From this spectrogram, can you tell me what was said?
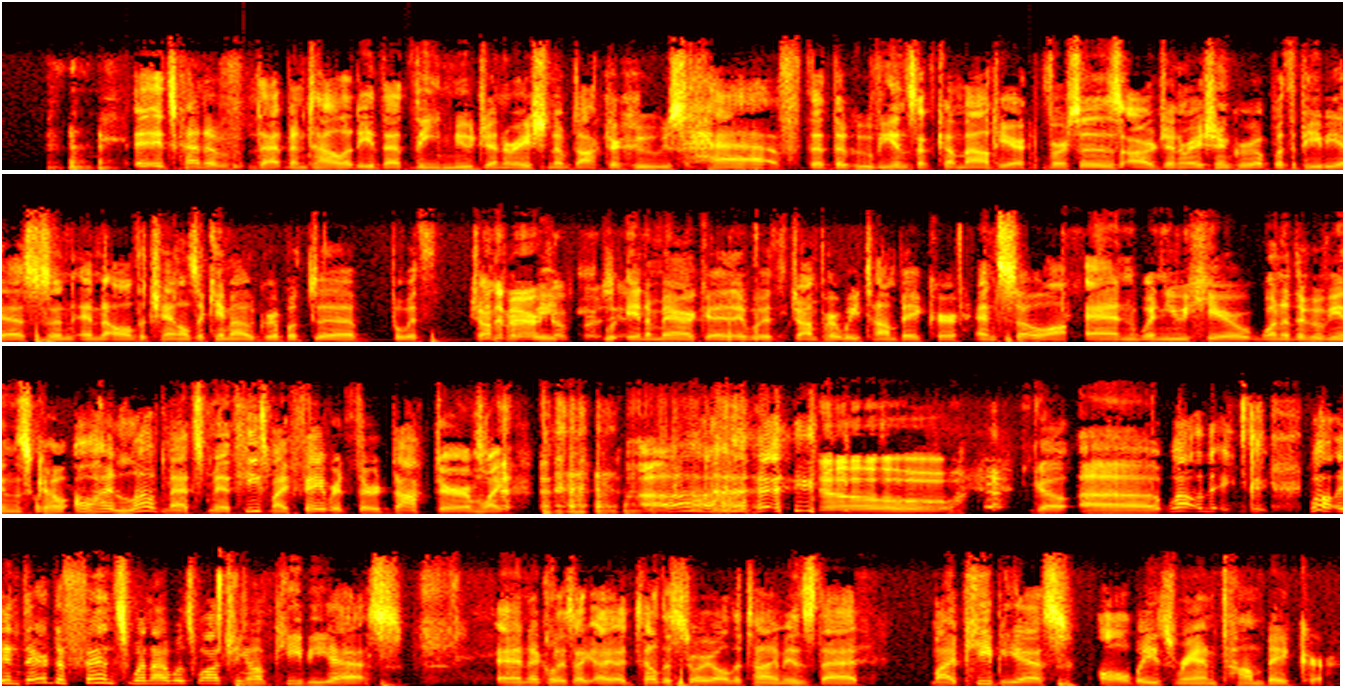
It's kind of that mentality that the new generation of Doctor Who's have, that the Whovians have come out here, versus our generation grew up with the PBS and, and all the channels that came out, grew up with, uh, with Jon In Pertwee. America, course, yeah. In America, with Jon Pertwee, Tom Baker, and so on. And when you hear one of the Whovians go, Oh, I love Matt Smith. He's my favorite third Doctor. I'm like, uh, No. go, uh, well, well, in their defense, when I was watching on PBS, and Nicholas, I, I tell this story all the time, is that my PBS always ran Tom Baker.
